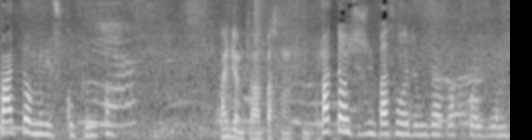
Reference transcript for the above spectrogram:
Потом лишь купим. по- Пойдем, там посмотрим. Потом еще что-нибудь посмотрим, да, походим.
